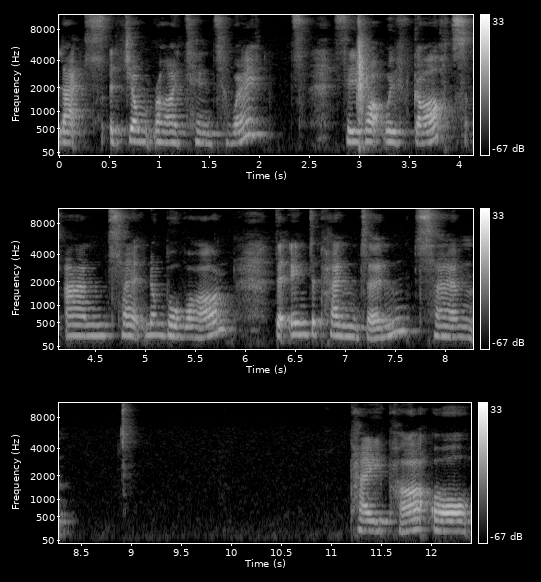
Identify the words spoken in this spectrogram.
let's jump right into it see what we've got. And uh, number one the independent um, paper or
